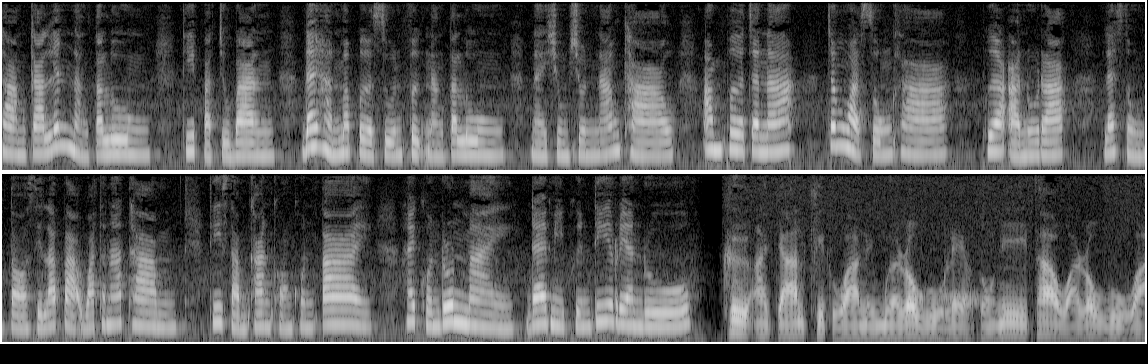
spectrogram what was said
ธรรมการเล่นหนังตะลุง ที่ปัจจุบันได้หันมาเปิดศูนย์ฝึกหนังตะลุง ในชุมชนน้ำขาวอำเภอจะนะ จังหวัดสงขลาเพื่ออนุรักษ์ และส่งต่อศิลปะวัฒนธรรม ที่สำคัญของคนใต้ ให้คนรุ่นใหม่ได้มีพื้นที่เรียนรู้ คืออาจารย์คิดว่าในเมื่อเรารู้แล้ว ตรงนี้ถ้าว่าเรารู้ไว้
